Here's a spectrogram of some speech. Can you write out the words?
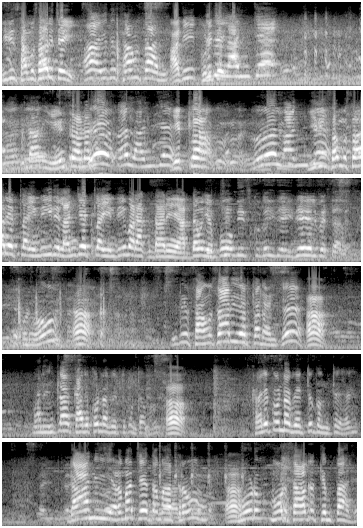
ఇది సంసారి చెయ్యి. ఆ, ఇది సంసారి. అది కుడి లంజే దాని ఏంట్రా ఎట్లా? ఓ లంజే ఇది సంసారి ఎట్లా అయింది ఇది లంజ్ ఎట్లా అయింది మరి అక్కడ దాని అర్థం చెప్పు. తీసుకుంటే ఇదే పెట్టాలి ఇప్పుడు ఆ, ఇది సంసారి ఎట్టాడంటే ఆ, మన ఇంట్లో కలికుండా పెట్టుకుంటాము. ఆ. కలికుండా పెట్టుకుంటే దాని ఎడమ చేత మాత్రం. మూడు మూడు సార్లు తింపాలి.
